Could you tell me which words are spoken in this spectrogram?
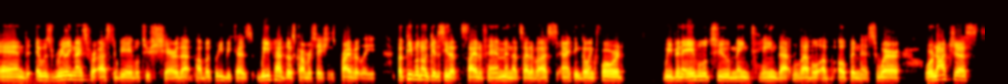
And it was really nice for us to be able to share that publicly because we've had those conversations privately, but people don't get to see that side of him and that side of us. And I think going forward, we've been able to maintain that level of openness where we're not just,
